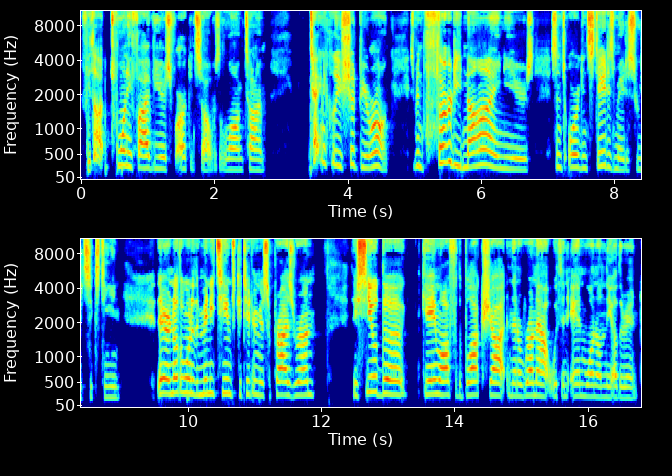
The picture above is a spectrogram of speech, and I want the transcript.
If you thought 25 years for Arkansas was a long time, technically you should be wrong. It's been 39 years since Oregon State has made a Sweet 16. They're another one of the many teams continuing a surprise run. They sealed the game off with a block shot and then a run out with an and one on the other end.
